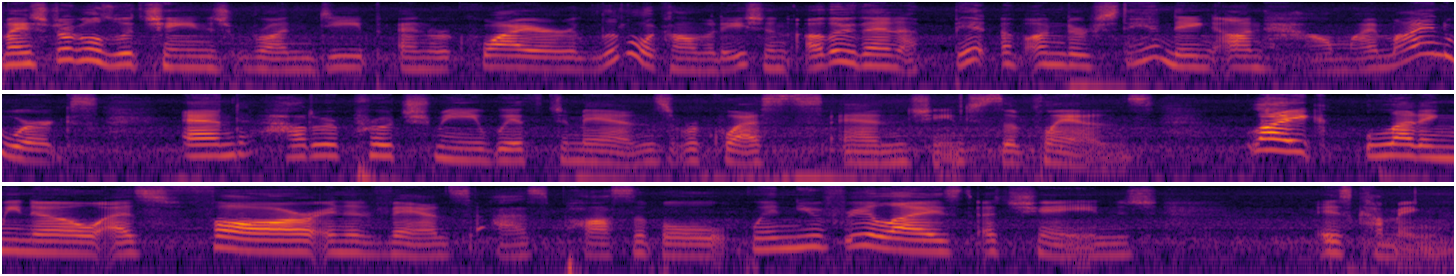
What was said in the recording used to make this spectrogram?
My struggles with change run deep and require little accommodation other than a bit of understanding on how my mind works and how to approach me with demands, requests, and changes of plans. Like letting me know as far in advance as possible when you've realized a change is coming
